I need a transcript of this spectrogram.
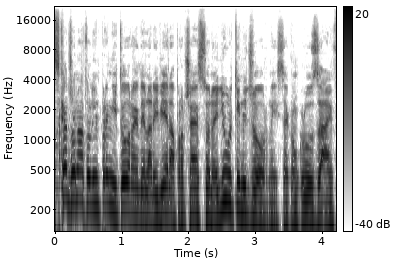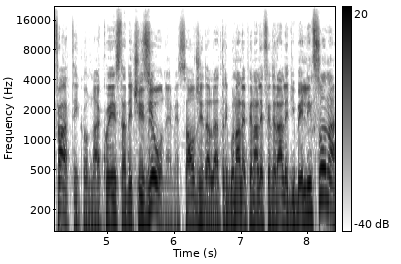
Scagionato l'imprenditore della Riviera a processo negli ultimi giorni, si è conclusa infatti con questa decisione messa oggi dal Tribunale Penale Federale di Bellinzona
